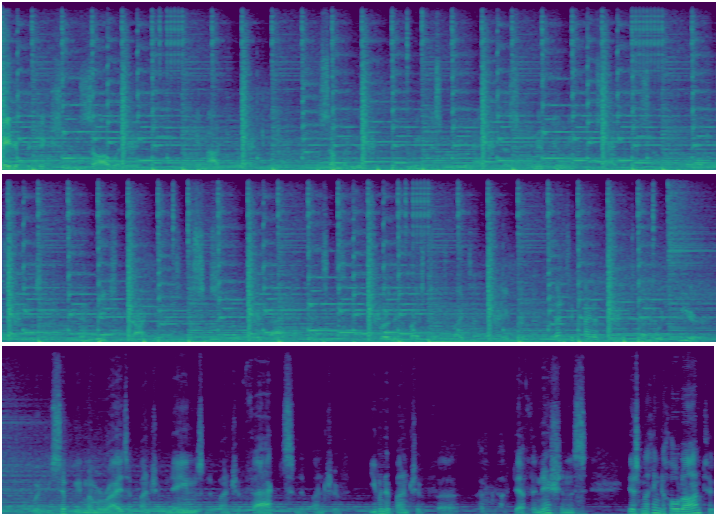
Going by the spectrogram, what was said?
made a prediction, and saw whether it came out correctly. Somebody that's doing history and actually just interviewing herself for all these things, then reads the documents, listens to it, back, asks further questions, writes up a paper. That's the kind of thing that's done with here, where if you simply memorize a bunch of names and a bunch of facts and a bunch of, even a bunch of, uh, of, of definitions, there's nothing to hold on to.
